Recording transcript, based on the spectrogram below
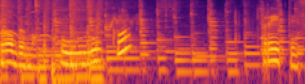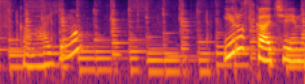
робимо кульку, притискаємо і розкачуємо.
